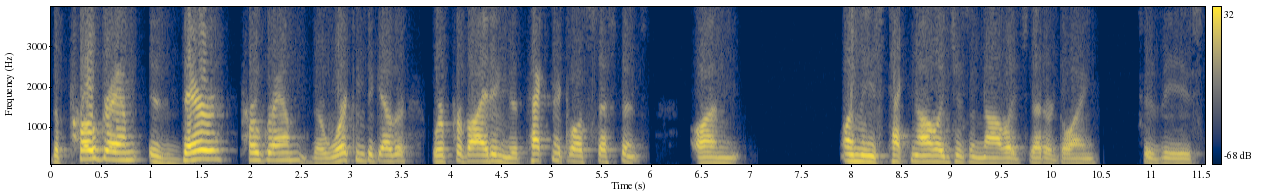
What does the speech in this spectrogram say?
The program is their program. They're working together. We're providing the technical assistance on, on these technologies and knowledge that are going to these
